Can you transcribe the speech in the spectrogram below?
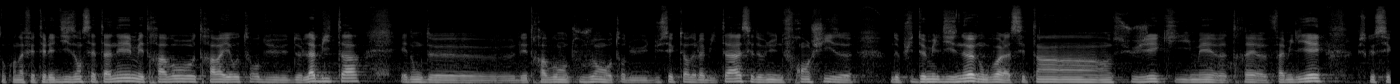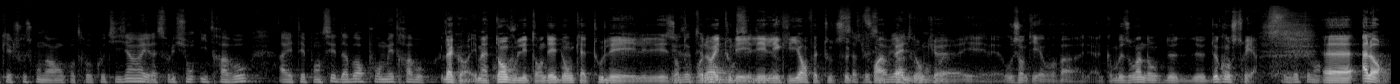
Donc on a fêté les 10 ans cette année. Mes Travaux travaillent autour de l'habitat et donc de, des travaux en tout genre autour du, secteur de l'habitat. C'est devenu une franchise depuis 2019. Donc voilà, c'est un sujet qui m'est très familier, puisque c'est quelque chose qu'on a rencontré au quotidien. Et la solution e-travaux a été pensée d'abord pour mes travaux. D'accord. Et maintenant, vous l'étendez donc à tous les, entrepreneurs et tous les, clients, en fait, tous ceux qui font appel donc, euh, aux chantiers, qui ont besoin donc de, construire. Exactement. Euh, alors,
